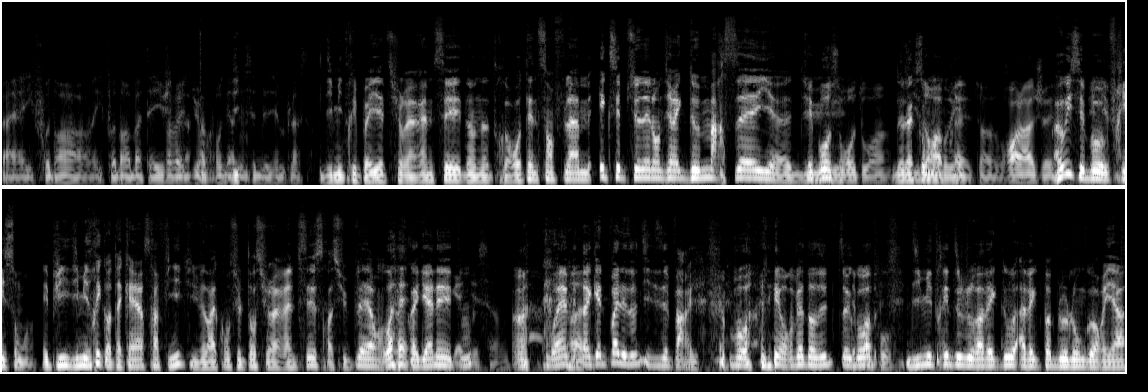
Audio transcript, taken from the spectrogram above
bah, il, faudra, il faudra batailler Ça jusqu'à va la être dur, fin pour ouais. garder cette deuxième place. Dimitri Payet sur RMC dans notre Roten sans flamme exceptionnel en direct de Marseille. euh, du- C'est beau ce retour. hein. de la Six ans commanderie. oh Ah oui, c'est j'ai beau. Des frissons. hein. Et puis Dimitri, quand ta carrière sera finie, tu deviendras consultant sur RMC, ce sera super, on Ouais. va se régaler et tout. Gagner ça. Ouais, mais Ouais. t'inquiète pas, les autres ils disaient pareil. Bon, allez, on revient dans une seconde. Dimitri toujours avec nous, avec Pablo Longoria.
